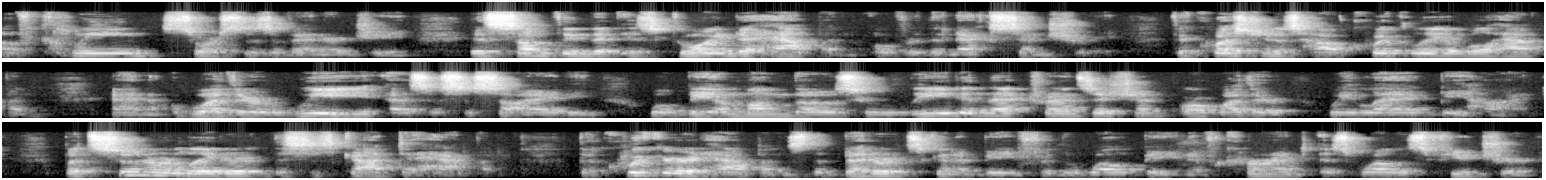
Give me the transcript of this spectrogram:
of clean sources of energy is something that is going to happen over the next century. The question is how quickly it will happen and whether we as a society will be among those who lead in that transition or whether we lag behind. But sooner or later, this has got to happen. The quicker it happens, the better it's going to be for the well-being of current as well as future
